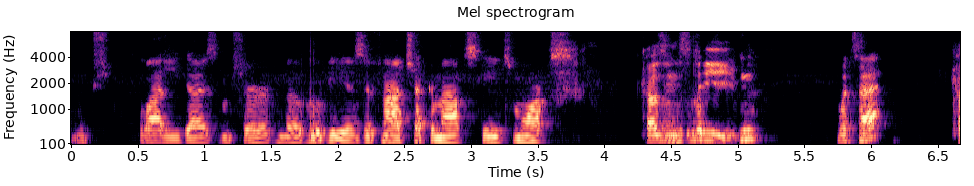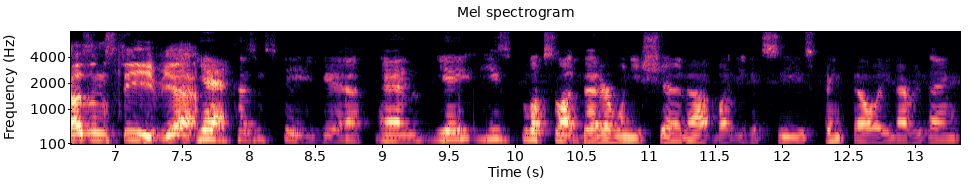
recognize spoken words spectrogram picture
a lot of you guys, I'm sure, know who he is. If not, check him out, Steve's Morphs. Cousin And Steve. he- what's that? Cousin Steve, yeah. Yeah, cousin Steve. Yeah, and yeah, he looks a lot better when he's shed up, but you can see his pink belly and everything.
